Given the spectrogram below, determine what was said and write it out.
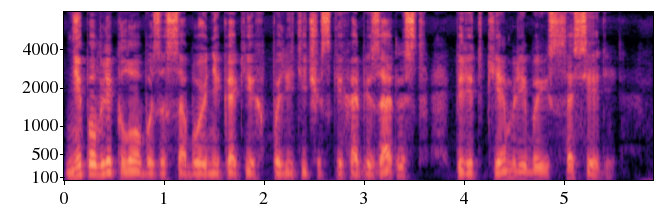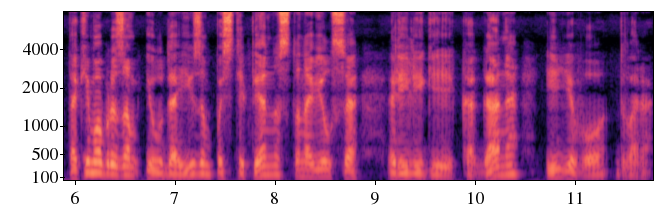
не повлекло бы за собой никаких политических обязательств перед кем-либо из соседей. Таким образом, иудаизм постепенно становился религией Кагана и его двора.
